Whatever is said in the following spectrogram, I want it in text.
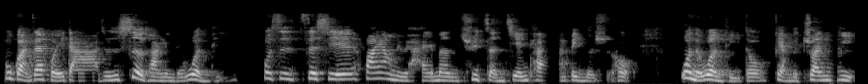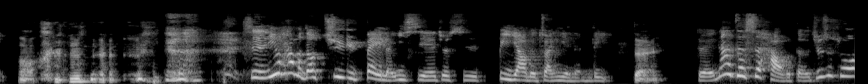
不管在回答就是社团里的问题，或是这些花样女孩们去诊间看病的时候问的问题，都非常的专业哦。是因为他们都具备了一些就是必要的专业能力。对对，那这是好的，就是说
